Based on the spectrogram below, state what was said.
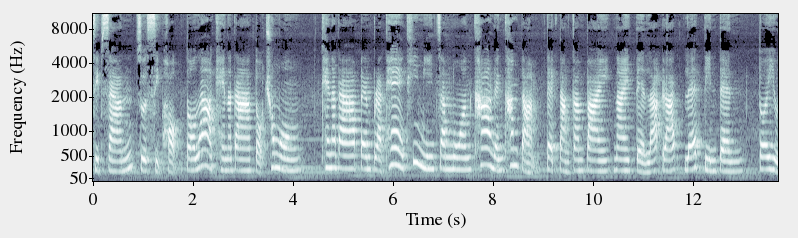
13.16ดอลลาร์แคนาดาต่อชั่วโมง แคนาดาเป็นประเทศที่มีจำนวนค่าแรงขั้นต่ำแตกต่างกันไปในแต่ละรัฐและดินแดน โดยอยู่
